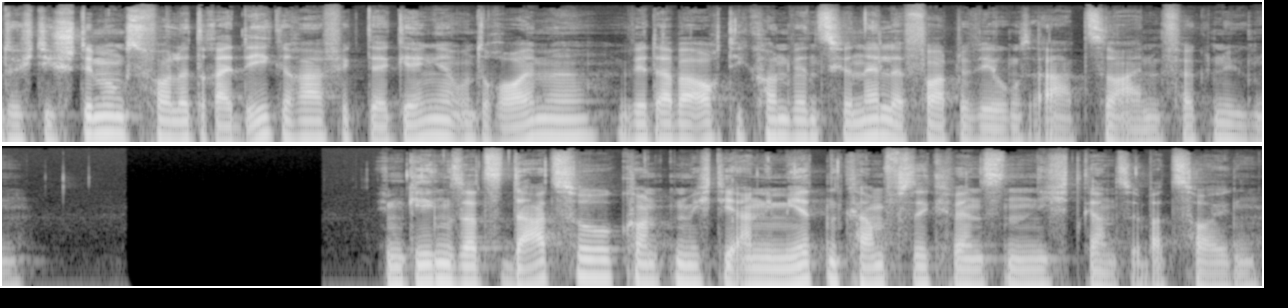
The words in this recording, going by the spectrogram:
Durch die stimmungsvolle 3D-Grafik der Gänge und Räume wird aber auch die konventionelle Fortbewegungsart zu einem Vergnügen. Im Gegensatz dazu konnten mich die animierten Kampfsequenzen nicht ganz überzeugen.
